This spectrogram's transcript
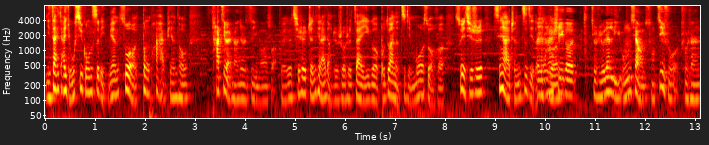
你在一家游戏公司里面做动画片头，他基本上就是自己摸索，对，就其实整体来讲，就是说是在一个不断的自己摸索和，所以其实新海诚自己的而且他还是一个就是有点理工向，从技术出身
